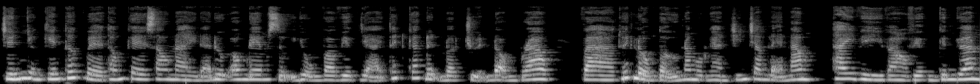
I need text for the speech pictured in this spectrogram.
Chính những kiến thức về thống kê sau này đã được ông đem sử dụng vào việc giải thích các định luật chuyển động Brown và thuyết lượng tử năm 1905 thay vì vào việc kinh doanh.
